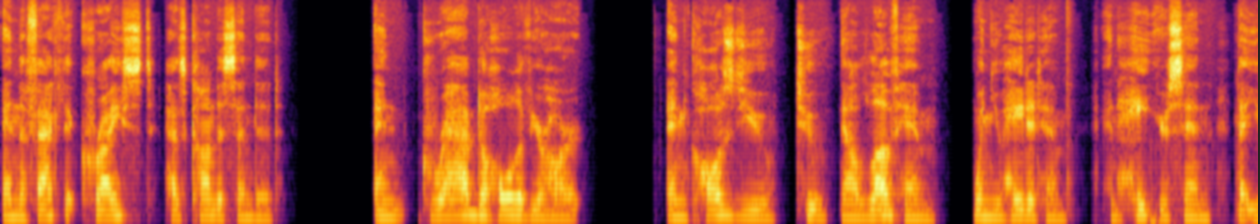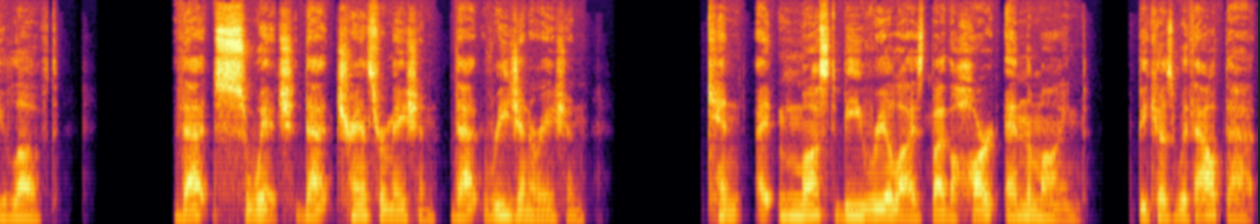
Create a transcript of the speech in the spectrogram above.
And the fact that Christ has condescended and grabbed a hold of your heart and caused you to now love him when you hated him and hate your sin that you loved. That switch, that transformation, that regeneration can it must be realized by the heart and the mind because without that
